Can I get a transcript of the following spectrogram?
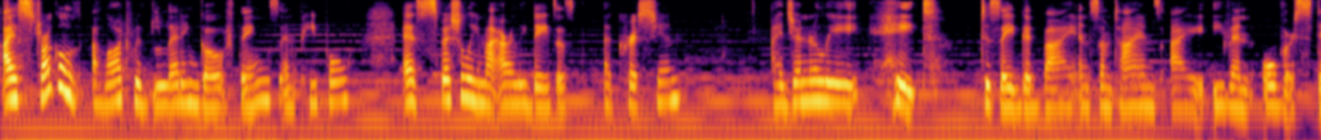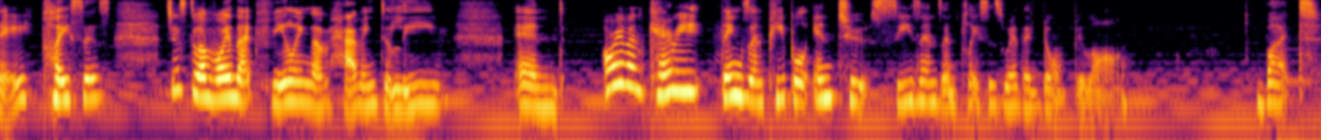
I struggled a lot with letting go of things and people, especially in my early days as a Christian. I generally hate to say goodbye, and sometimes I even overstay places just to avoid that feeling of having to leave and or even carry things and people into seasons and places where they don't belong. But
